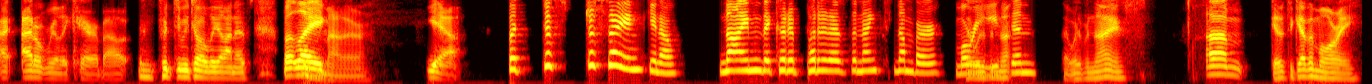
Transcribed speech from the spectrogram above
I I don't really care about, but to be totally honest. But like, yeah, but just just saying, you know, nine. They could have put it as the ninth number. Maury would've been ni- Yeston. That would have been nice. Um. Get it together, Maury.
